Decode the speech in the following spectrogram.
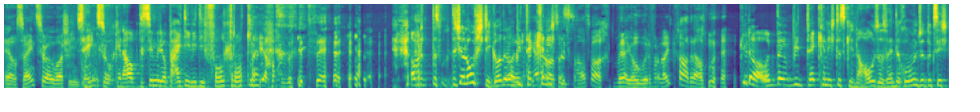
Ja, Saints Row wahrscheinlich. Saints Row, genau, da sind wir ja beide wie die Volltrottel. Ja, aber das, das ist ja lustig, oder? Und bei Tekken ja, ist das... Spaß macht. Wir haben ja hohe Freude dran. genau, und äh, bei Tekken ist das genauso. Also wenn du kommst und du siehst,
